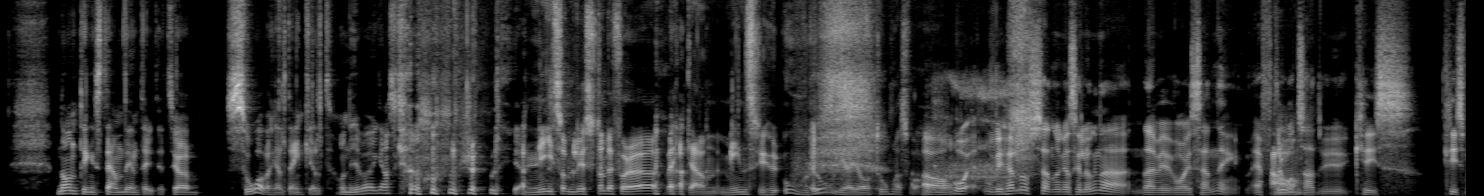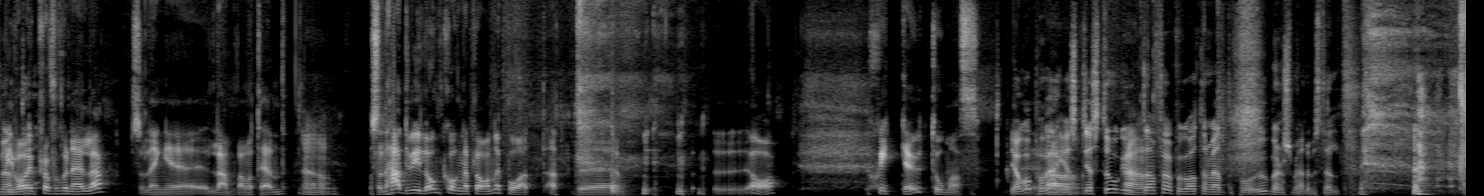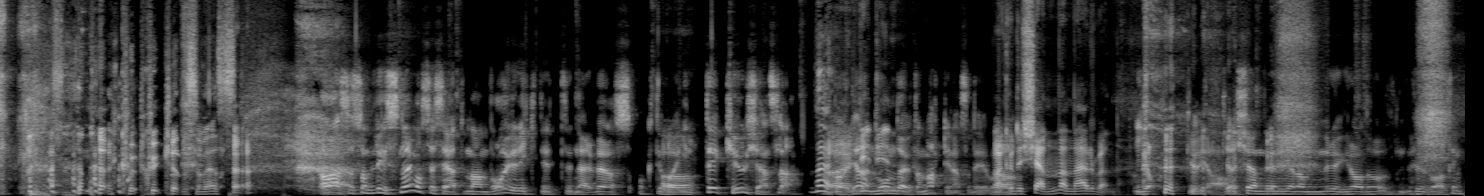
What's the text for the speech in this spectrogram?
någonting stämde inte riktigt. Så jag sov helt enkelt. Och ni var ju ganska oroliga. Ni som lyssnade förra veckan minns ju hur oroliga jag och Thomas var. Ja. Och, och vi höll oss ändå ganska lugna när vi var i sändning. Efteråt Ja. så hade vi ju kris, krismöte. Vi var ju professionella så länge lampan var tänd. Ja. Och sen hade vi långt gångna planer på att, att eh, ja, skicka ut Thomas. Jag var på väg, Ja. jag, jag stod utanför på gatan och väntade på Ubern som jag hade beställt. när Kurt skickade sms. Ja, alltså som lyssnare måste jag säga att man var ju riktigt nervös och det var Ja. inte kul känsla. Nej, början, det- det- måndag utan Martin. Alltså det var, Man kunde känna nerven. ja, gud, ja. Jag kände den genom ryggrad och huvud och allting.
